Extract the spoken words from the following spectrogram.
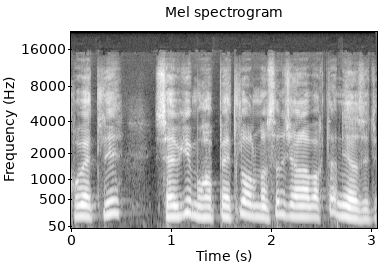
kuvvetli, sevgi, muhabbetli olmasını Cenab-ı Hak'tan niyaz ediyorum.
